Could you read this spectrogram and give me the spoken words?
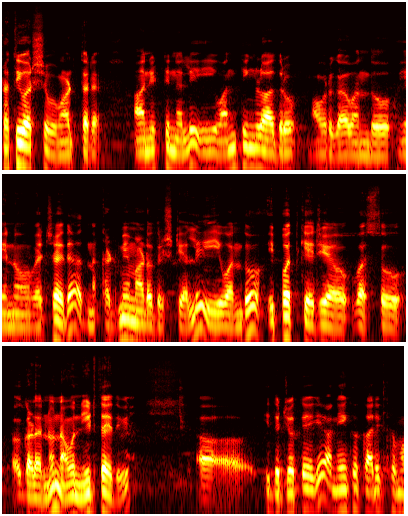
ಪ್ರತಿ ವರ್ಷವೂ ಮಾಡ್ತಾರೆ. ಆ ನಿಟ್ಟಿನಲ್ಲಿ ಈ ಒಂದು ತಿಂಗಳು ಆದರೂ ಅವ್ರಿಗೆ ಒಂದು ಏನು ವೆಚ್ಚ ಇದೆ ಅದನ್ನ ಕಡಿಮೆ ಮಾಡೋ ದೃಷ್ಟಿಯಲ್ಲಿ ಈ ಒಂದು ಇಪ್ಪತ್ತು ಕೆ ಜಿಯ ವಸ್ತುಗಳನ್ನು ನಾವು ನೀಡ್ತಾ ಇದ್ದೀವಿ ಇದ್ರ ಜೊತೆಗೆ ಅನೇಕ ಕಾರ್ಯಕ್ರಮ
